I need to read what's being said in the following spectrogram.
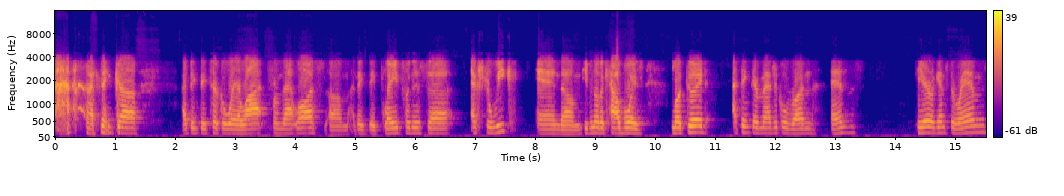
I think uh, I think they took away a lot from that loss. Um, I think they played for this uh, extra week, and um, even though the Cowboys look good, I think their magical run ends here against the Rams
